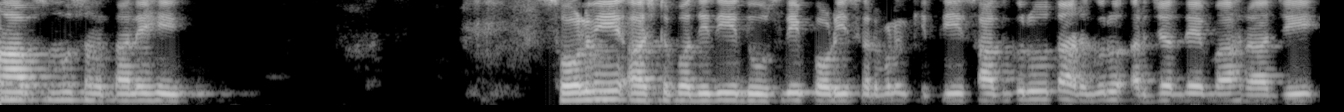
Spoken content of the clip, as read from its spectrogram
ਆਪ ਸਮੂਹ ਸੰਗਤਾਂ ਨੇ ਹੀ 16ਵੀਂ ਅਸ਼ਟਪਦੀ ਦੀ ਦੂਸਰੀ ਪੌੜੀ ਸਰਵਣ ਕੀਤੀ। ਸਤਿਗੁਰੂ ਧੰਨ ਗੁਰੂ ਅਰਜਨ ਦੇਵ ਮਹਾਰਾਜ ਜੀ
